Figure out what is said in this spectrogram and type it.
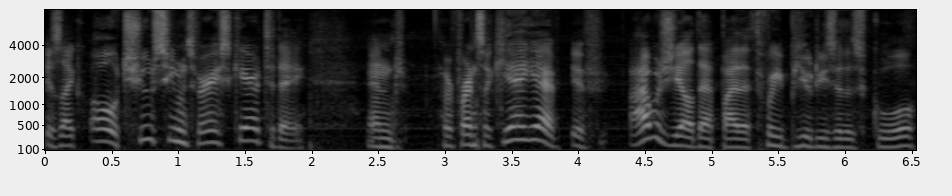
is like, "Oh, Chu seems very scared today," and her friend's like, "Yeah, yeah. If I was yelled at by the three beauties of the school,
